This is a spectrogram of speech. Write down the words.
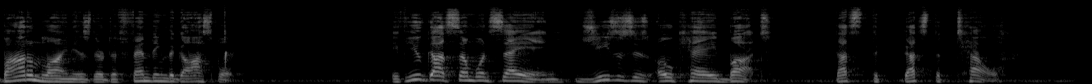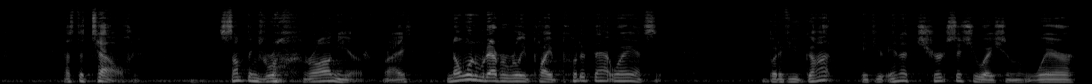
bottom line is they're defending the gospel. If you've got someone saying Jesus is okay, but that's the that's the tell. That's the tell. Something's wrong, wrong here, right? No one would ever really probably put it that way. It's, but if you've got if you're in a church situation where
